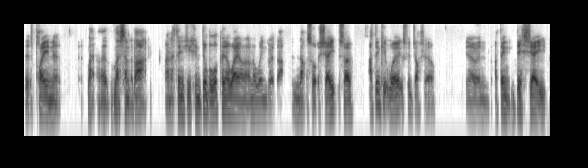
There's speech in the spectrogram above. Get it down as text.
that's playing at at uh, left centre back. And I think you can double up in a way on, on a winger at that in that sort of shape. So I think it works for Josh Earl you know, and I think this shape,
